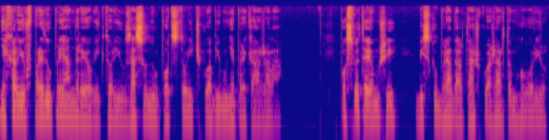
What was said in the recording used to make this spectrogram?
Nechali ju vpredu pri Andrejovi, ktorý ju zasunul pod stoličku, aby mu neprekážala. Po svetej omši biskup hľadal tašku a žartom hovoril,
